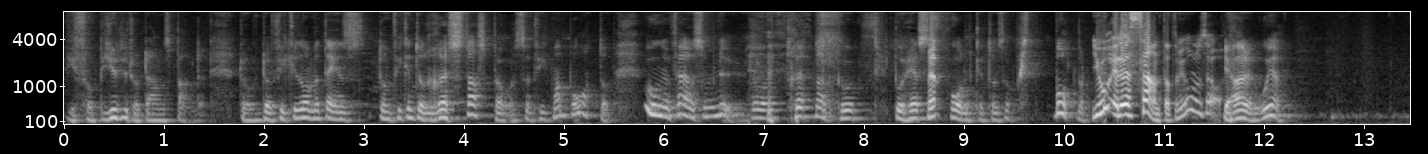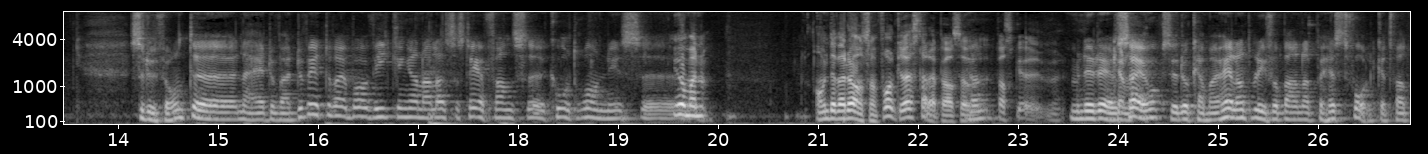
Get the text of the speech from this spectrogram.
Vi förbjuder dansbanden. Då, då fick de inte ens... De fick inte röstas på, så fick man bort dem. Ungefär som nu. De har tröttnat på, på hästfolket och så... Bort med dem. Jo, är det sant att de gjorde så? Ja, det oh ja. Så du får inte... Nej, du, var, du vet det var ju bara Vikingarna, Lasse Stefans, eh, Kurt Ronnys... eh, Jo, men om det var de som folk röstade på så... Ja. Vad ska... Men det är det jag säger man- också. Då kan man ju heller inte bli förbannad på hästfolket. För att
